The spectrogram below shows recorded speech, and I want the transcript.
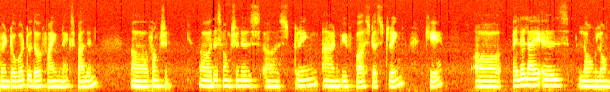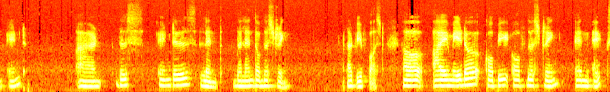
went over to the find next palin uh, function. Uh, this function is string and we've passed a string k. Uh, lli is long long int and this int is length the length of the string that we've passed. Uh, I made a copy of the string in X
